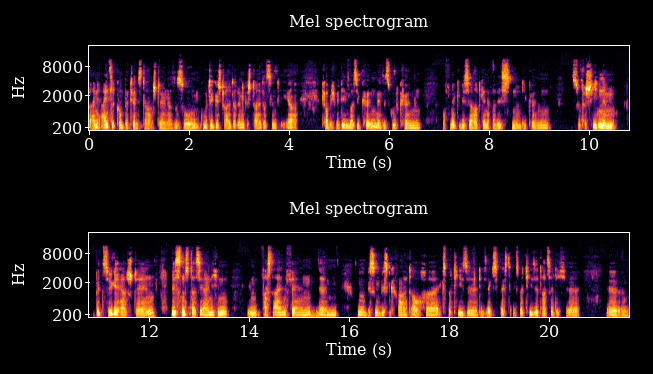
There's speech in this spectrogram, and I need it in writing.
eine Einzelkompetenz darstellen. Also so gute Gestalterinnen, Gestalter sind eher, glaube ich, mit dem, was sie können, wenn sie es gut können, auf eine gewisse Art Generalisten und die können zu verschiedenen Bezüge herstellen, wissend, dass sie eigentlich in, in fast allen Fällen ähm, nur bis zu einem gewissen Grad auch äh, Expertise, diese Expertise tatsächlich äh, äh,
